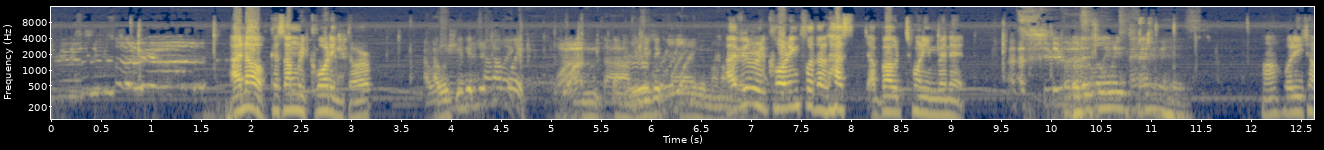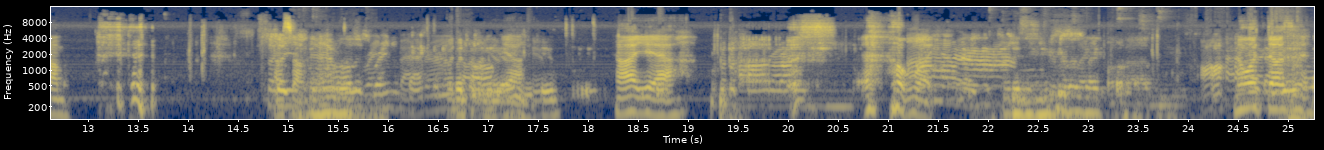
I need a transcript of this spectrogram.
music is so good. I know, cause I'm recording, Derp. I wish you could just have like What? um, uh, music playing in my mind. I've been recording for the last about 20 minutes. That's stupid. But it's only 10 minutes. Huh? What are you talking about? So That's you're not- gonna have all this random background. But Tom, you're Yeah. on YouTube. Huh? Yeah. Betan rise. oh I my. have This is usually like, um, No, it doesn't.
